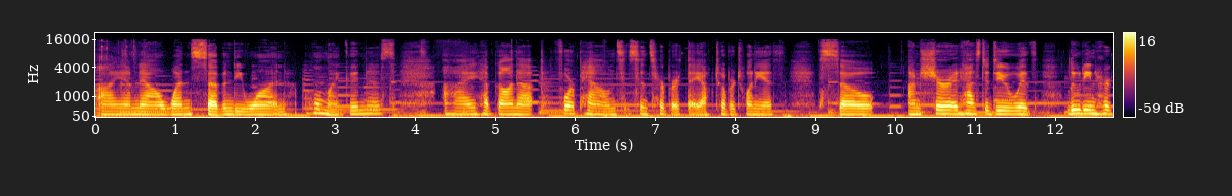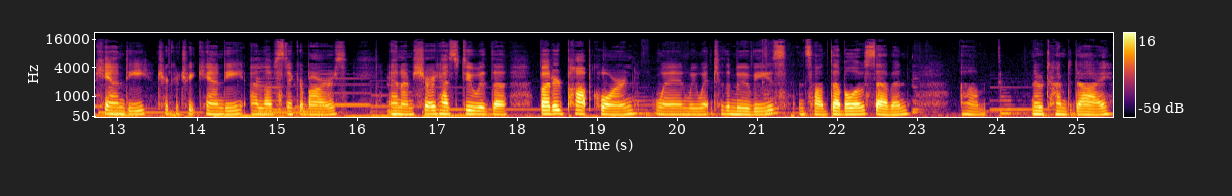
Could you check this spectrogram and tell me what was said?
I am now 171. Oh my goodness. I have gone up four pounds since her birthday, October 20th. So I'm sure it has to do with looting her candy, trick or treat candy. I love Snicker bars. And I'm sure it has to do with the buttered popcorn when we went to the movies and saw 007, um, No Time to Die.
